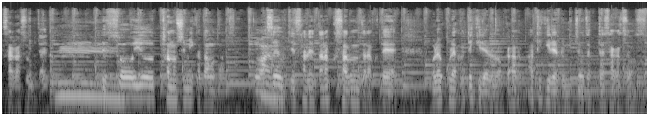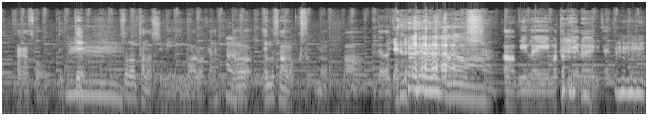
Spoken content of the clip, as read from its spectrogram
探すみたいな。でそういう楽しみ方もあるんですよ要ははいセーフティーされたら腐るんじゃなくて俺はこれ当てきれるのか当てきれる道を絶対探そう探そうって言ってその楽しみもあるわけね。はいでも M さんはくさ、もう、ああ、みたいなわけ。あああ、見えない、また見えない、みたいな。のい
